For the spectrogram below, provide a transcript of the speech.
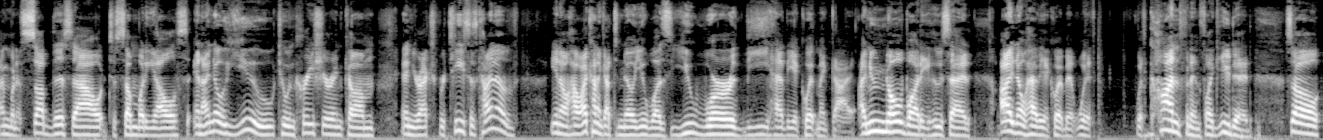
I'm going to sub this out to somebody else. And I know you, to increase your income and your expertise, is kind of, you know, how I kind of got to know you was you were the heavy equipment guy. I knew nobody who said, I know heavy equipment with with confidence like you did. So,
